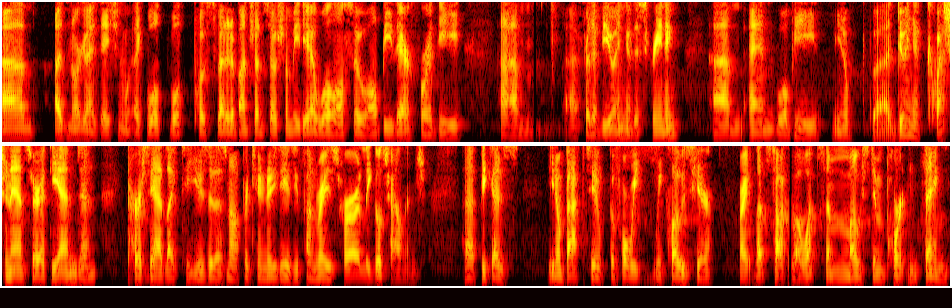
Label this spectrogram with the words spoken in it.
Um, as an organization, like we'll we'll post about it a bunch on social media. We'll also all be there for the um, uh, for the viewing or the screening, um, and we'll be you know uh, doing a question answer at the end. And personally, I'd like to use it as an opportunity to fundraise for our legal challenge uh, because you know back to before we we close here right? Let's talk about what's the most important thing.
